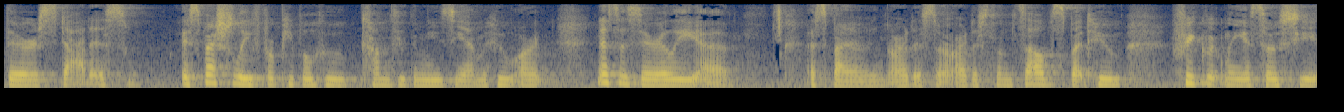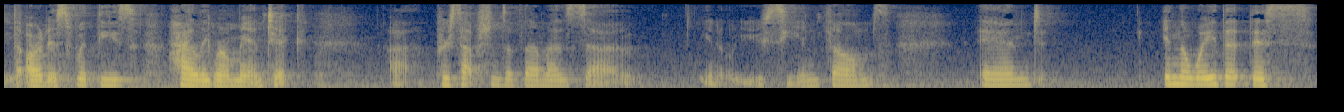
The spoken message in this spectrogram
their status especially for people who come through the museum who aren't necessarily uh, aspiring artists or artists themselves, but who frequently associate the artist with these highly romantic uh, perceptions of them as uh, you know you see in films, and in the way that this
